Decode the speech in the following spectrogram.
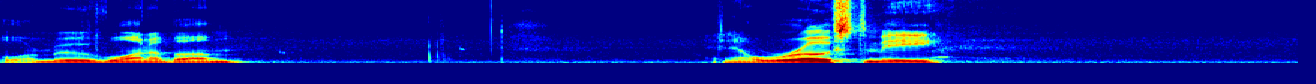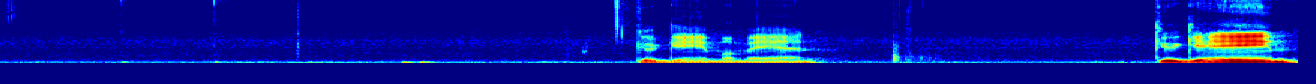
we'll one of them. And he'll roast me. Good game, my man. Good game.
